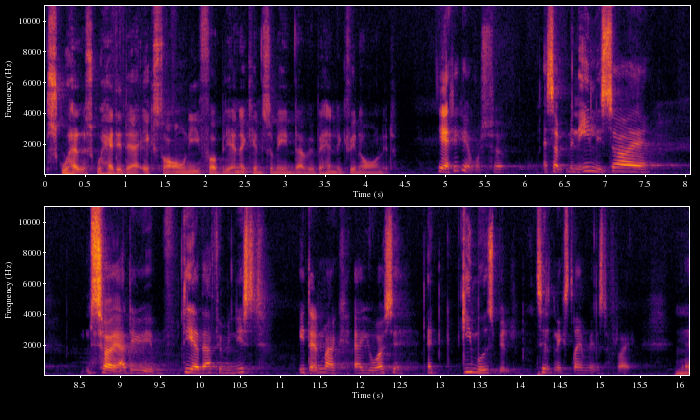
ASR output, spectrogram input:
skulle, have, skulle have det der ekstra oveni for at blive anerkendt som en, der vil behandle kvinder ordentligt. Ja, det kan jeg også Altså, men egentlig så, øh, så er det, det at være feminist i Danmark, er jo også at give modspil til den ekstreme venstrefløj. Mm. Øh,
